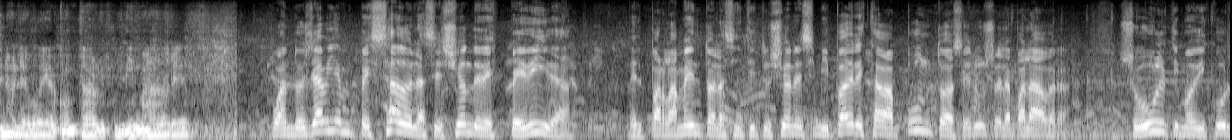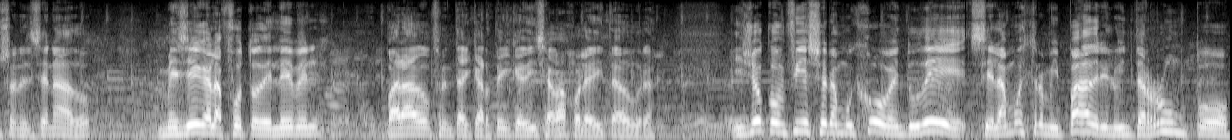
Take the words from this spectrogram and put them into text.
No les voy a contar mi madre. Cuando ya había empezado la sesión de despedida del Parlamento a las instituciones y mi padre estaba a punto de hacer uso de la palabra, su último discurso en el Senado, me llega la foto de Level parado frente al cartel que dice abajo la dictadura. Y yo confieso, era muy joven, dudé, se la muestro a mi padre, lo interrumpo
